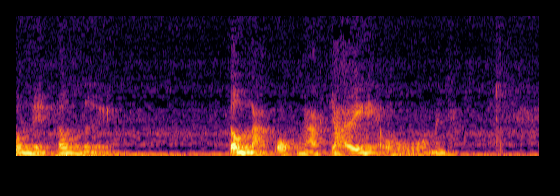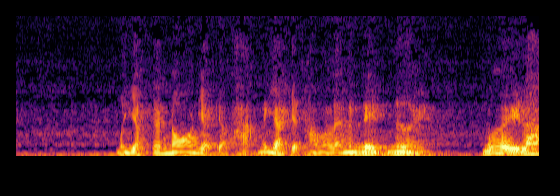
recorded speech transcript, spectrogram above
ต้องเหน็ดต้องเหนื่อย ต้องหนักอกหนักใจเนี่ยโอ้โหมันอยาก มันอยากจะนอน อยากจะพักไม่อยากจะทำอะไร มันเหน็ดเหนื่อย เมื่อยล้า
